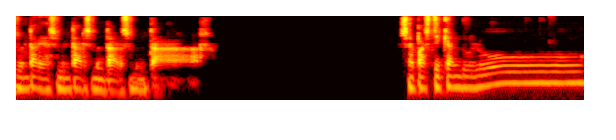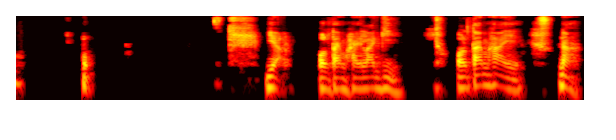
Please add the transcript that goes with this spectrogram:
Sebentar ya, sebentar, sebentar, sebentar. Saya pastikan dulu. Ya, all time high lagi. All time high. Nah,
